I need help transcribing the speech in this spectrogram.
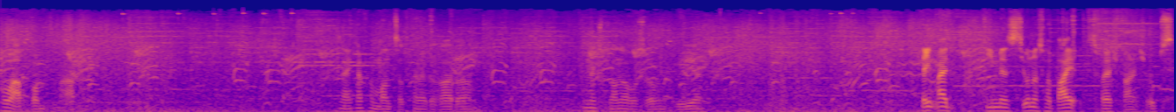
Power-Bomben ab. Ja, ich von Monster drin gerade. Nichts Besonderes irgendwie. Ich denke mal, die Mission ist vorbei. Das weiß ich gar nicht. Ups.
